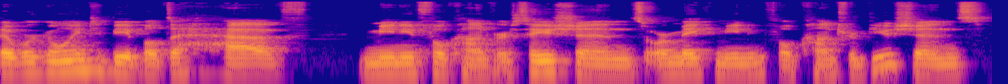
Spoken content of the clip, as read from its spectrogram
that we're going to be able to have meaningful conversations or make meaningful contributions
